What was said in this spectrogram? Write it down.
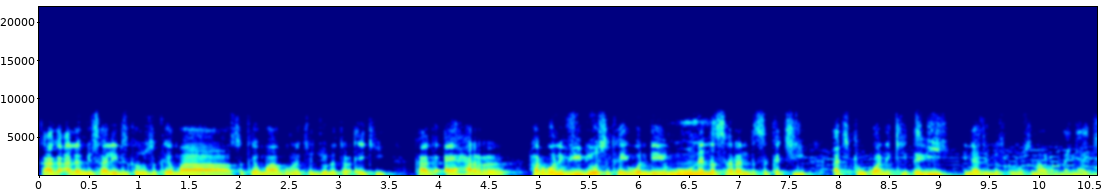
Kaga alal misali da suka zo suka yi ma suka yi ma gwamnatin Jonathan aiki kaga ai har har wani bidiyo suka yi wanda ya nuna nasarar da suka ci a cikin kwanaki 100 ina jin da suka zo suna wannan yaki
